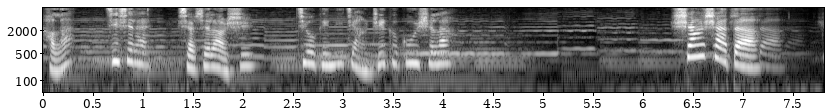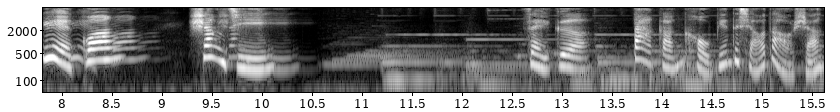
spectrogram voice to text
好了，接下来小雪老师就给你讲这个故事啦，《莎莎的月光》上集。在一个大港口边的小岛上。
